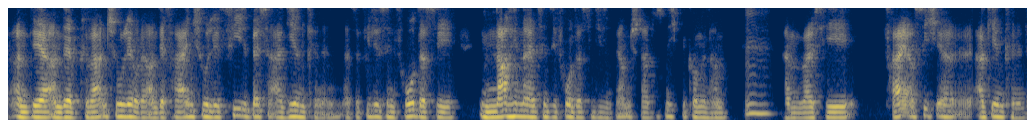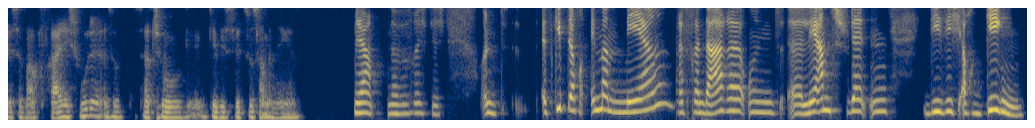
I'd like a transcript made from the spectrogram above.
an der, an der privaten Schule oder an der freien Schule viel besser agieren können. Also viele sind froh, dass sie im Nachhinein sind sie froh, dass sie diesen Beamtenstatus nicht bekommen haben, mhm. ähm, weil sie frei aus sich äh, agieren können. Deshalb auch freie Schule. Also das hat schon gewisse Zusammenhänge. Ja, das ist richtig. Und es gibt auch immer mehr Referendare und äh, Lehramtsstudenten, die sich auch gegen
